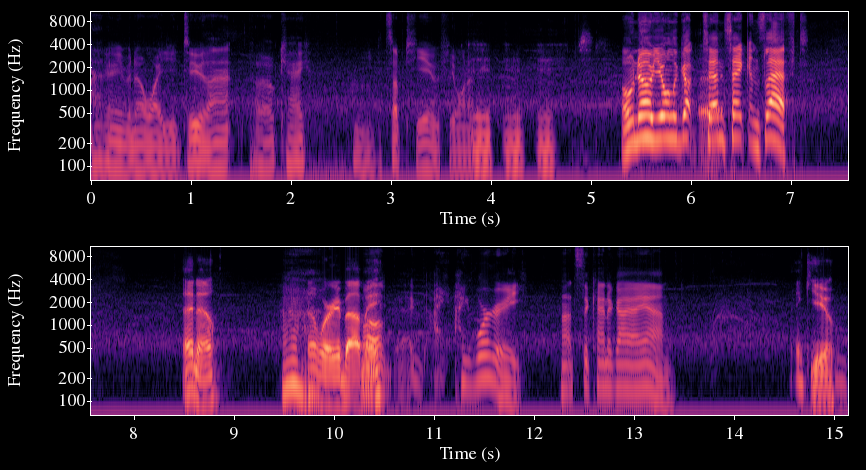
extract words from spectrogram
I don't even know why you do that, but okay. I mean, it's up to you if you want to. Oh no, you only got Uh, 10 seconds left! I know. Don't worry about me. well, I, I, I worry. That's the kind of guy I am. Thank you.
